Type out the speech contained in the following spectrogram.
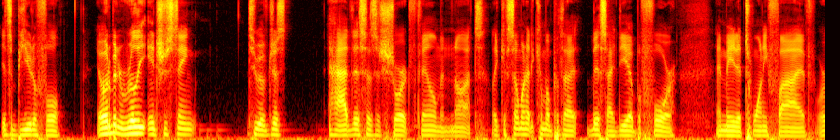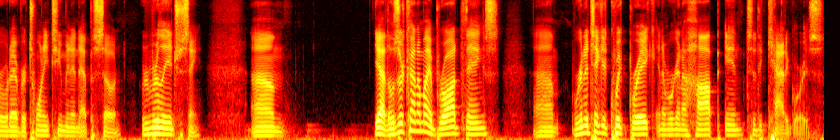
It's beautiful. It would have been really interesting to have just had this as a short film and not like if someone had come up with a, this idea before and made a 25 or whatever 22 minute episode. It would be really interesting. Um, yeah, those are kind of my broad things. Um, we're going to take a quick break and then we're going to hop into the categories.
